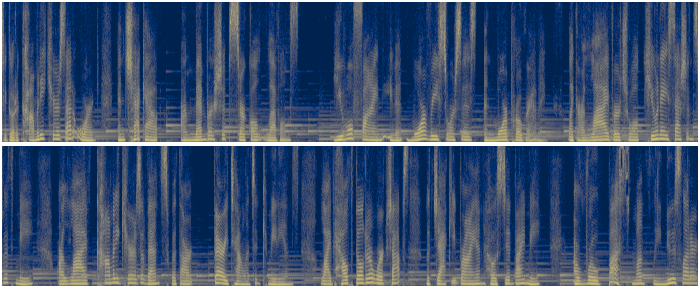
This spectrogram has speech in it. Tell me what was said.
to go to comedycures.org and check out our membership circle levels. You will find even more resources and more programming like our live virtual Q&A sessions with me, our live Comedy Cures events with our very talented comedians, live health builder workshops with Jackie Bryan hosted by me, a robust monthly newsletter,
